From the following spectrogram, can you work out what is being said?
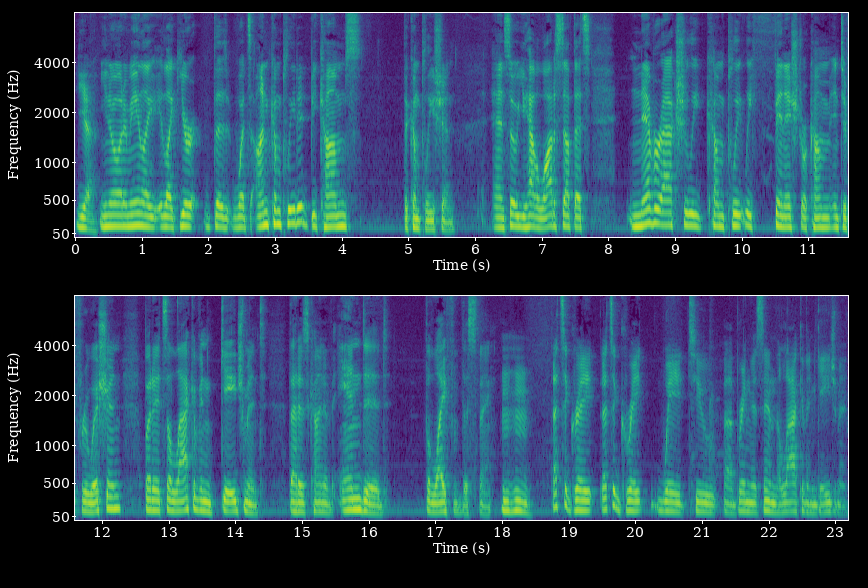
yeah. You know what I mean? Like like your the what's uncompleted becomes the completion. And so you have a lot of stuff that's never actually completely finished or come into fruition, but it's a lack of engagement that has kind of ended the life of this thing. That's a great. That's a great way to uh, bring this in. The lack of engagement.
